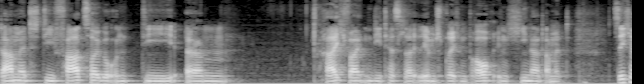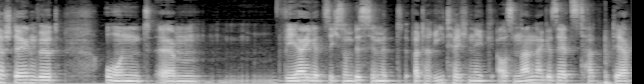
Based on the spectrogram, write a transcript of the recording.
damit die Fahrzeuge und die ähm, Reichweiten, die Tesla dementsprechend braucht, in China damit sicherstellen wird. Und ähm, wer jetzt sich so ein bisschen mit Batterietechnik auseinandergesetzt hat, der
